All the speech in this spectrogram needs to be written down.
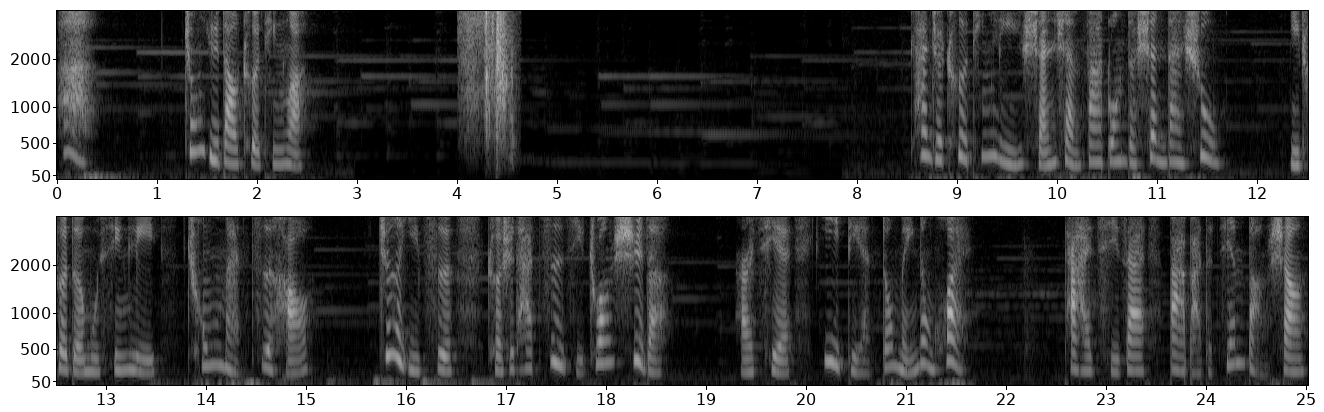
啊，终于到客厅了。看着客厅里闪闪发光的圣诞树，尼克德姆心里充满自豪。这一次可是他自己装饰的，而且一点都没弄坏。他还骑在爸爸的肩膀上，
